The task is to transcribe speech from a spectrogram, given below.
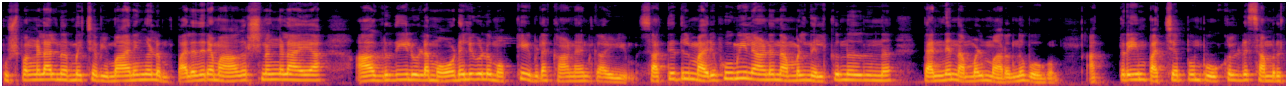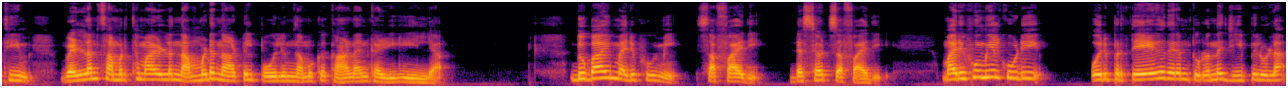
പുഷ്പങ്ങളാൽ നിർമ്മിച്ച വിമാനങ്ങളും പലതരം ആകർഷണങ്ങളായ ആകൃതിയിലുള്ള മോഡലുകളും ഒക്കെ ഇവിടെ കാണാൻ കഴിയും. സത്യത്തിൽ മരുഭൂമിയിലാണ് നമ്മൾ നിൽക്കുന്നതെന്ന് തന്നെ നമ്മൾ മറന്നുപോകും. അത്രയും പച്ചപ്പും പൂക്കളുടെ സമൃദ്ധിയും വെള്ളം സമൃദ്ധമായുള്ള നമ്മുടെ നാട്ടിൽ പോലും നമുക്ക് കാണാൻ കഴിയുകയില്ല. ദുബായ് മരുഭൂമി സഫാരി ഡെസേർട്ട് സഫാരി. മരുഭൂമിയിൽ കൂടി ഒരു പ്രത്യേകതരം തുറന്ന ജീപ്പിലുള്ള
